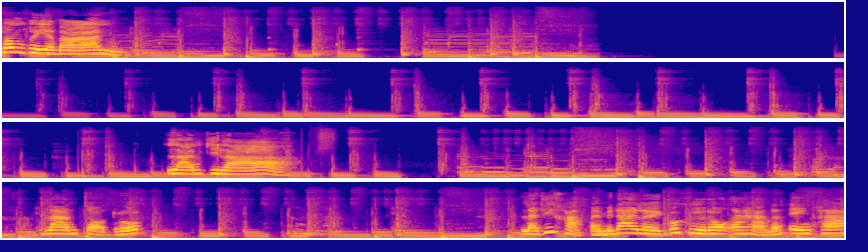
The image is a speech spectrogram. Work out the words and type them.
ห้องพยาบาล ลานกีฬา ลานจอดรถ และที่ขาดไปไม่ได้เลยก็คือโรงอาหารนั่นเองค่ะ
